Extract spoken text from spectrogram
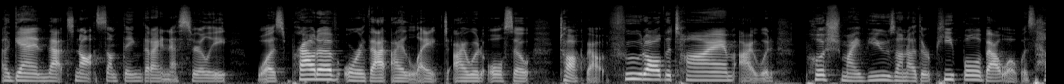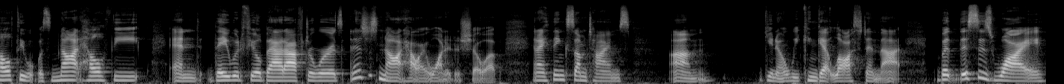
again, that's not something that I necessarily was proud of or that I liked. I would also talk about food all the time. I would push my views on other people about what was healthy, what was not healthy, and they would feel bad afterwards. And it's just not how I wanted to show up. And I think sometimes, um, you know, we can get lost in that. But this is why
